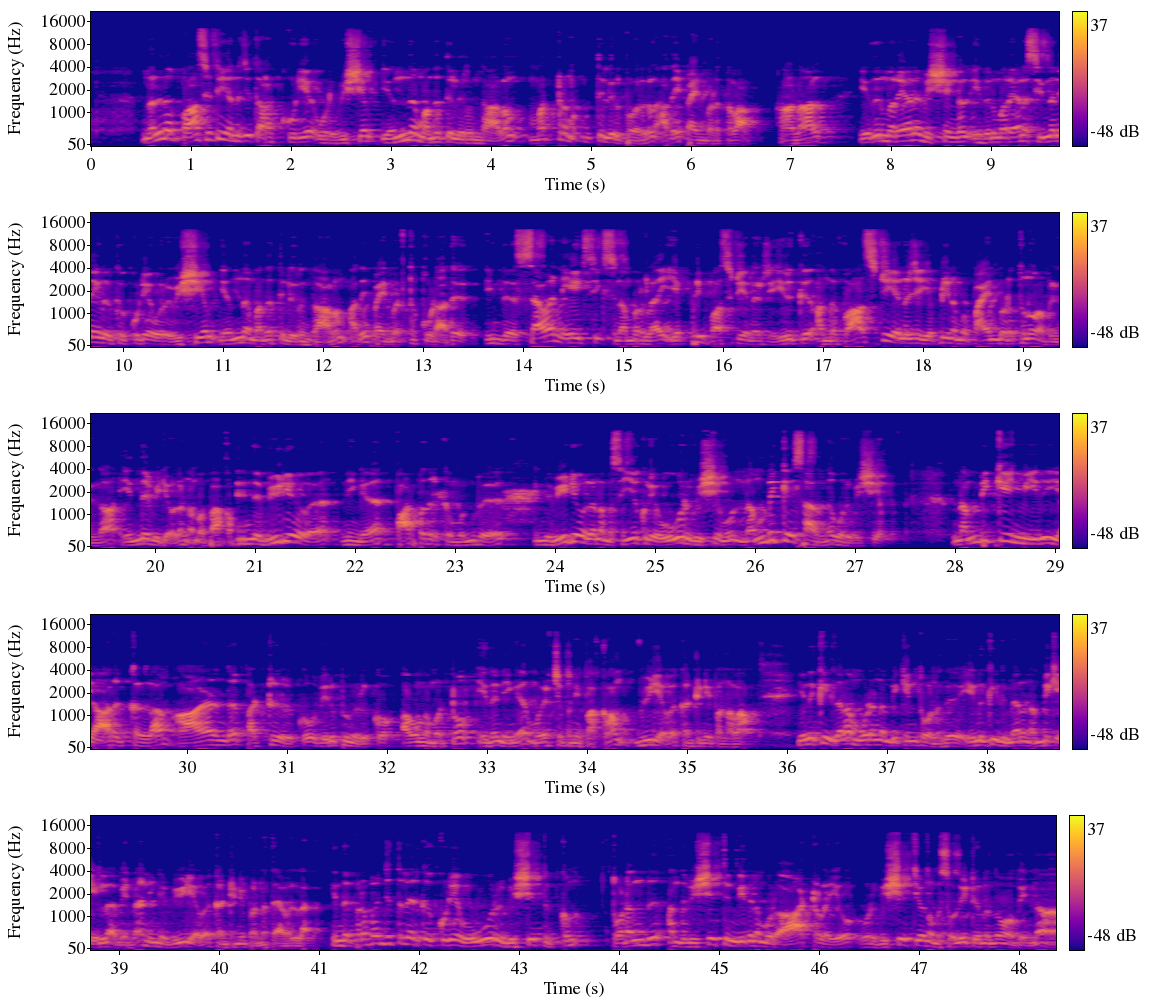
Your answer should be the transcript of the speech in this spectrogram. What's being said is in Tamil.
நல்ல பாசிட்டிவ் எனர்ஜி தரக்கூடிய ஒரு விஷயம் எந்த மதத்தில் இருந்தாலும் மற்ற மதத்தில் இருப்பவர்கள் அதை பயன்படுத்தலாம். ஆனால் எதிர்மறையான விஷயங்கள் எதிர்மறையான சிந்தனைகள் இருக்கக்கூடிய ஒரு விஷயம் எந்த மதத்தில் இருந்தாலும் அதை பயன்படுத்தக்கூடாது. இந்த செவன் எயிட் சிக்ஸ் நம்பர்ல எப்படி பாசிட்டிவ் எனர்ஜி இருக்கு அந்த பாசிட்டிவ் எனர்ஜி எப்படி நம்ம பயன்படுத்தணும் அப்படின்னு தான் இந்த வீடியோவில் நம்ம பார்க்கணும் இந்த வீடியோவை நீங்க பார்ப்பதற்கு முன்பு இந்த வீடியோவில் நம்ம செய்யக்கூடிய ஒவ்வொரு விஷயமும் நம்பிக்கை சார்ந்த ஒரு விஷயம். நம்பிக்கையின் மீது யாருக்கெல்லாம் ஆழ்ந்த பற்று இருக்கோ விருப்பம் இருக்கோ அவங்க மட்டும் இதை நீங்கள் முயற்சி பண்ணி பார்க்கலாம். வீடியோவை கண்டினியூ பண்ணலாம். எனக்கு இதெல்லாம் மூட நம்பிக்கைன்னு தோணுது. எனக்கு இது மேலே நம்பிக்கை இல்லை அப்படின்னா நீங்கள் வீடியோவை கண்டினியூ பண்ண தேவையில்ல. இந்த பிரபஞ்சத்தில் இருக்கக்கூடிய ஒவ்வொரு விஷயத்துக்கும் தொடர்ந்து அந்த விஷயத்தின் மீது நம்ம ஒரு ஆற்றலையோ ஒரு விஷயத்தையோ நம்ம சொல்லிட்டு இருந்தோம் அப்படின்னா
